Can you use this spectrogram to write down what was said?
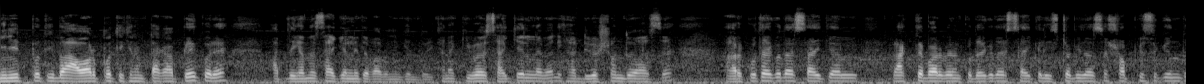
মিনিট প্রতি বা আওয়ার প্রতি এখানে টাকা পে করে আপনি এখানে সাইকেল নিতে পারবেন কিন্তু। এখানে কীভাবে সাইকেল নেবেন? এখানে ডিরেকশন দেওয়া আছে। আর কোথায় কোথায় সাইকেল রাখতে পারবেন, কোথায় কোথায় সাইকেল স্টপেজ আছে সব কিছু কিন্তু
